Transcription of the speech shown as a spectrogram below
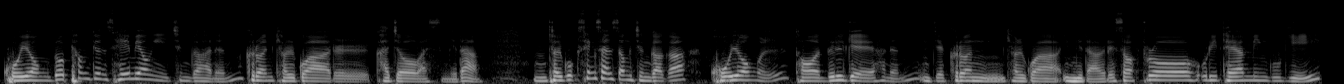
고용도 평균 3명이 증가하는 그런 결과를 가져왔습니다. 음, 결국 생산성 증가가 고용을 더 늘게 하는 이제 그런 결과입니다. 그래서 앞으로 우리 대한민국이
